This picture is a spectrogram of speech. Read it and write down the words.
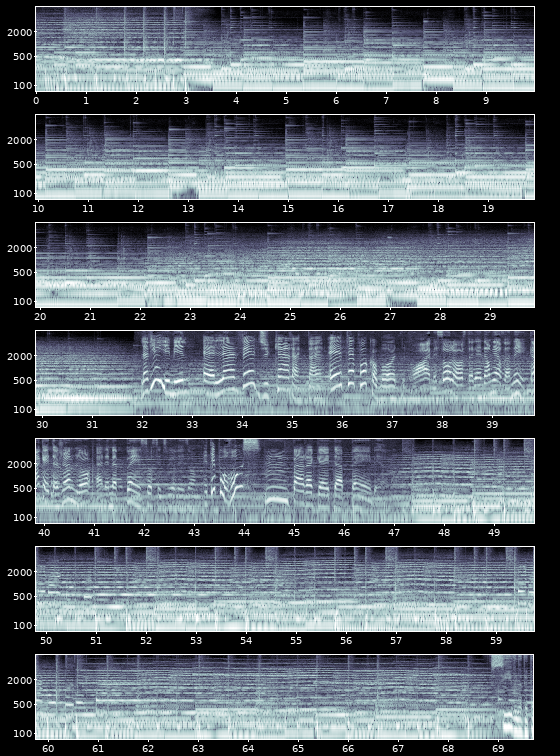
La vieille Émile, elle avait du caractère. Elle était pas commode. Ouais, mais ça, là, c'était les dernières années. Quand elle était jeune, là, elle aimait bien ça, séduire les hommes. Elle était pas rousse? Hum, paraît qu'elle était bien belle.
